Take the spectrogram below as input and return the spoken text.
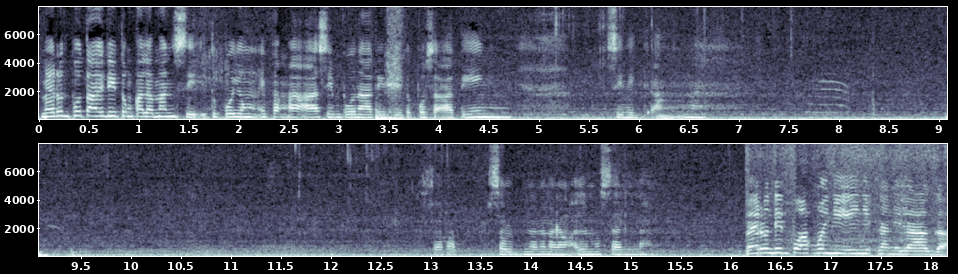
Meron po tayo ditong kalamansi. Ito po yung ipang-aasim po natin dito po sa ating sinigang. Sarap. Solve na naman ang almusal. Meron din po ako iniinit na nilaga.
